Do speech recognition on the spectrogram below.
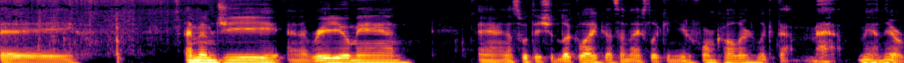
a MMG, and a radio man, and that's what they should look like. That's a nice looking uniform color. Look at that map. Man, they are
